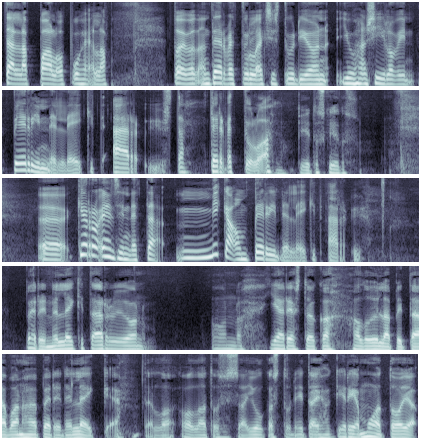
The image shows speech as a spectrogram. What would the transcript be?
Tällä palopuheella toivotan tervetulleeksi studioon Juhan Shilovin Perinneleikit rystä. Tervetuloa. Kiitos, kiitos. Kerro ensin, että mikä on Perinneleikit ry? Perinneleikit ry on, on järjestö, joka haluaa ylläpitää vanhoja perinneleikkejä. Tällä ollaan tosissaan julkaistu niitä ihan kirjan muotoon ja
